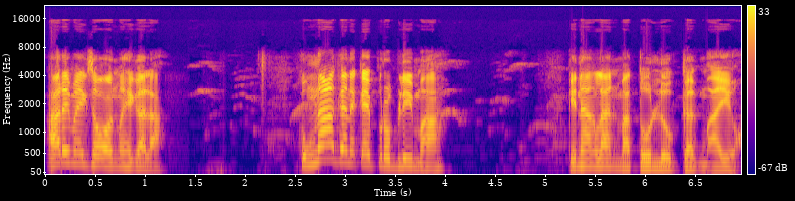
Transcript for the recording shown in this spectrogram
Ari maigsoon mga higala. Kung naga na kay problema, kinahanglan matulog kag maayo.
